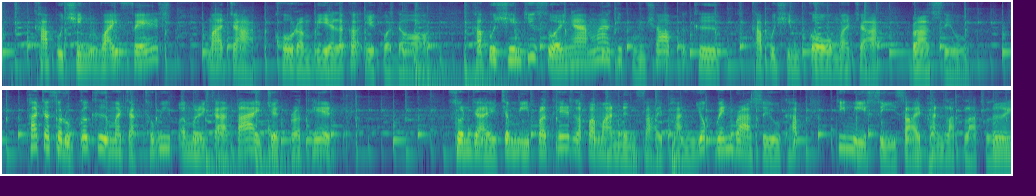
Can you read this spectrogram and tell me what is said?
4 คาปูชินไวท์เฟส มาจากโคลัมเบียแล้วก็เอกวาดอร์คาปูชินที่สวยงามมากที่ผมชอบก็คือคาปูชินโกมาจากบราซิล ถ้าจะสรุปก็คือมาจากทวีปอเมริกาใต้ 7 ประเทศ ส่วนใหญ่จะมีประเทศละประมาณ 1 สายพันธุ์ ยกเว้นบราซิลครับ ที่มี 4 สายพันธุ์หลักๆเลย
